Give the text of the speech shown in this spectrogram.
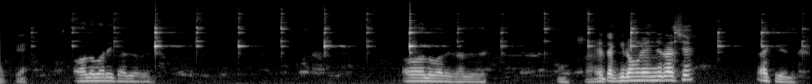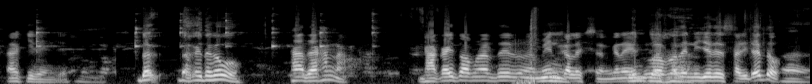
ওকে অল ওভারই কাজ হবে। অল কাজ হবে। আচ্ছা এটা কীরকম রেঞ্জের আছে? একই রেঞ্জ একই রেঞ্জের। ঢাকায় দেখাবো? হ্যাঁ দেখান না। ঢাকাই তো আপনাদের মেন কালেকশন কেন এগুলো আপনাদের। নিজেদের শাড়ি তাই তো? হ্যাঁ।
